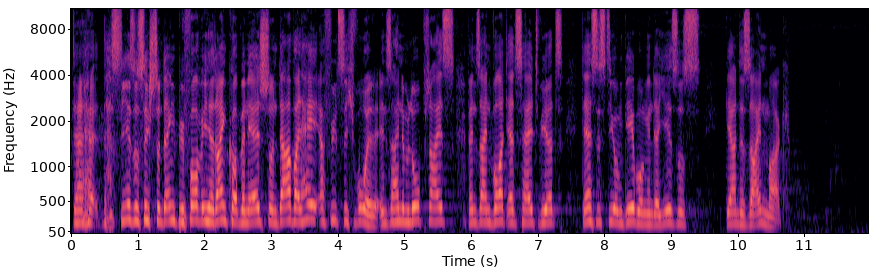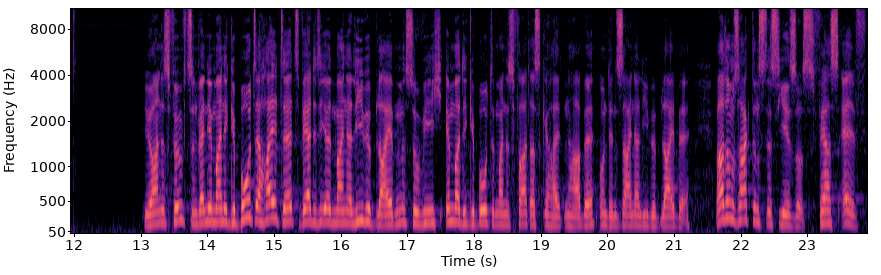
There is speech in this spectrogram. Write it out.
dass Jesus sich schon denkt, bevor wir hier reinkommen, er ist schon da, weil hey, er fühlt sich wohl in seinem Lobpreis, wenn sein Wort erzählt wird. Das ist die Umgebung, in der Jesus gerne sein mag. Johannes 15, wenn ihr meine Gebote haltet, werdet ihr in meiner Liebe bleiben, so wie ich immer die Gebote meines Vaters gehalten habe und in seiner Liebe bleibe. Warum sagt uns das Jesus? Vers 11.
